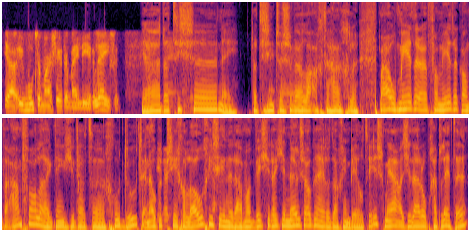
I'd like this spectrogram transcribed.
Ja, u moet er maar verder mee leren leven. Ja, dat is... Uh, nee. Dat is intussen wel achterhagelen. Maar op meerdere, van meerdere kanten aanvallen. Ik denk dat je dat goed doet. En ook het psychologische inderdaad. Want wist je dat je neus ook de hele dag in beeld is? Maar ja, als je daarop gaat letten...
